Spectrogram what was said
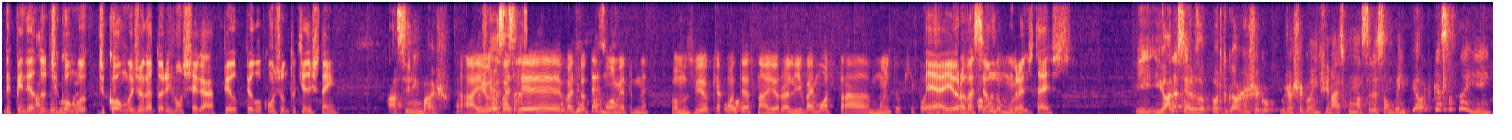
Dependendo de como, de como os jogadores vão chegar, pelo, pelo conjunto que eles têm. Assina embaixo. A Euro vai ser, vai ser o termômetro, né? Vamos ver o que acontece oh. na Euro ali, vai mostrar muito o que pode É, a Euro vai ser um grande teste. E, e olha, senhores, Portugal já chegou, já chegou em finais com uma seleção bem pior do que essa daí, hein?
